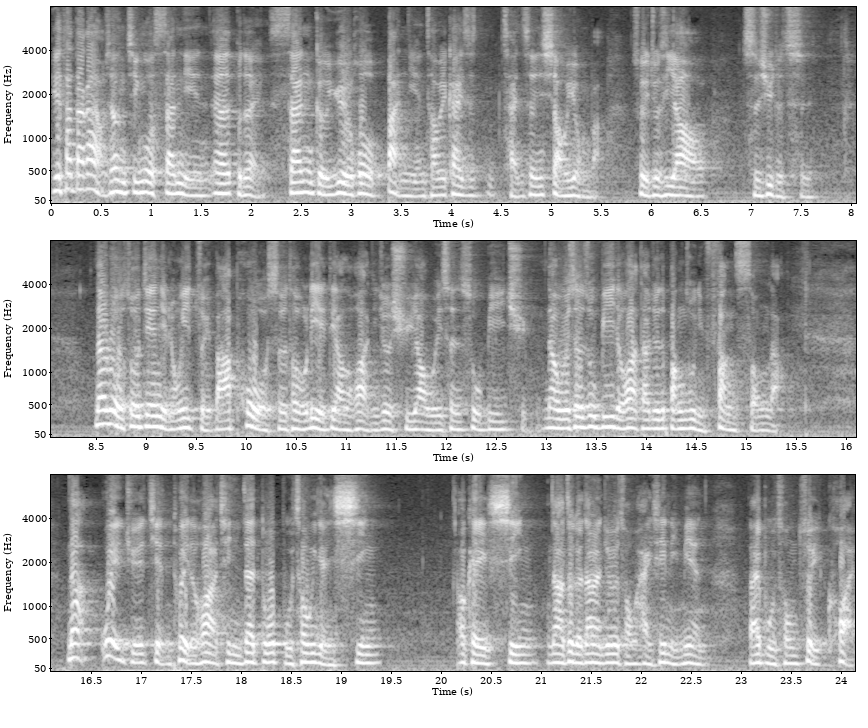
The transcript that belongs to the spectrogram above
因为它大概好像经过三年，呃，不对，三个月或半年才会开始产生效用吧，所以就是要持续的吃。那如果说今天你容易嘴巴破、舌头裂掉的话，你就需要维生素 B 群。那维生素 B 的话，它就是帮助你放松啦。那味觉减退的话，请你再多补充一点锌。OK，锌。那这个当然就是从海鲜里面来补充最快。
